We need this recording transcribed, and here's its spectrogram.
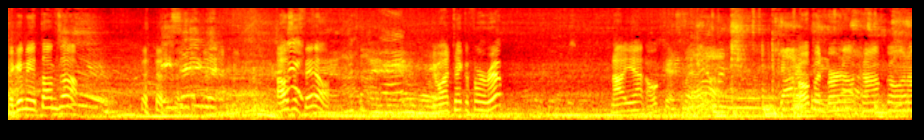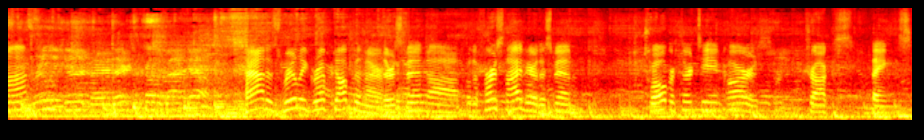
So give me a thumbs up. he saved it. How's it feel? You want to take it for a rip? Not yet? Okay. Open burnout comp going on. Really good, man. Thanks for coming back out. Pad is really gripped up in there. There's been, uh, for the first time here, there's been 12 or 13 cars, trucks, things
